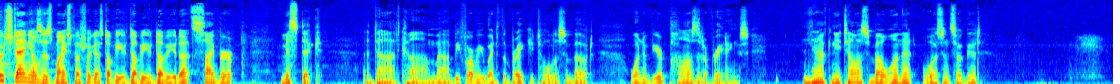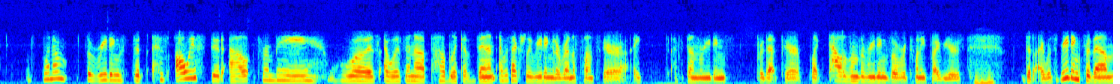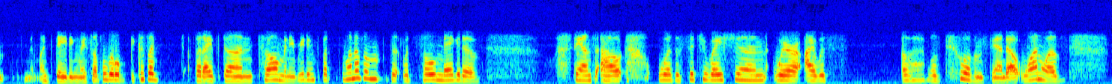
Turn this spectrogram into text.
Kooch Daniels is my special guest, www.cybermystic.com. Uh, before we went to the break, you told us about one of your positive readings. Now, can you tell us about one that wasn't so good? One of the readings that has always stood out for me was I was in a public event. I was actually reading at a Renaissance fair. I, I've done readings for that fair, like thousands of readings over 25 years Mm-hmm. that I was reading for them. I'm dating myself a little because I've, but I've done so many readings. But one of them that was so negative stands out was a situation where I was, uh, well, two of them stand out. One was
